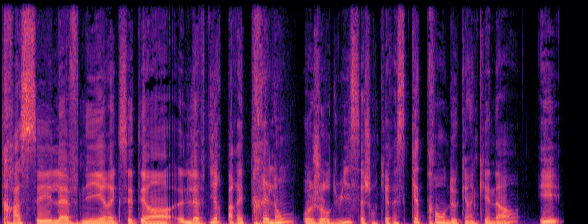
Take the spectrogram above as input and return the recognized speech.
tracer l'avenir, etc. L'avenir paraît très long aujourd'hui, sachant qu'il reste 4 ans de quinquennat. Et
